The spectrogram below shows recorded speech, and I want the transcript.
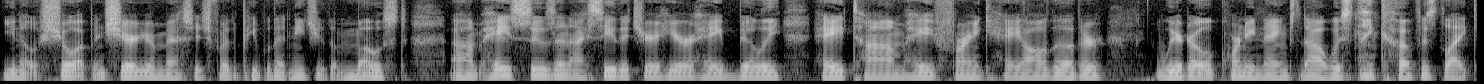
you know, show up and share your message for the people that need you the most. Um, hey, Susan, I see that you're here. Hey, Billy. Hey, Tom. Hey, Frank. Hey, all the other weirdo, corny names that I always think of is like,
